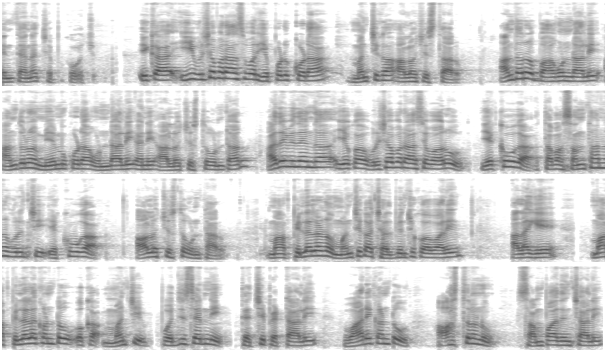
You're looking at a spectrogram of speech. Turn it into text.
ఎంతైనా చెప్పుకోవచ్చు. ఇక ఈ వృషభరాశి వారు ఎప్పుడు కూడా మంచిగా ఆలోచిస్తారు. అందరూ బాగుండాలి అందులో మేము కూడా ఉండాలి అని ఆలోచిస్తూ ఉంటారు. అదేవిధంగా ఈ యొక్క వృషభ రాశి వారు ఎక్కువగా తమ సంతానం గురించి ఎక్కువగా ఆలోచిస్తూ ఉంటారు. మా పిల్లలను మంచిగా చదివించుకోవాలి. అలాగే మా పిల్లలకంటూ ఒక మంచి పొజిషన్ని తెచ్చిపెట్టాలి. వారికంటూ ఆస్తులను సంపాదించాలి.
